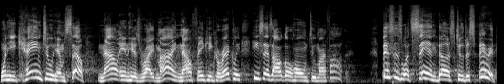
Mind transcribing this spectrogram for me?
When he came to himself, now in his right mind, now thinking correctly, he says, I'll go home to my father. This is what sin does to the spirit.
